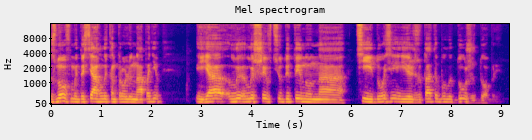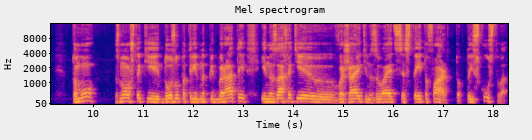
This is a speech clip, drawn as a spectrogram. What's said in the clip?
знов ми досягли контролю нападів. І я лишив цю дитину на цій дозі, і результати були дуже добрі. Тому знову ж таки дозу потрібно підбирати, і на заході вважають і називають state of art, тобто іскусство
